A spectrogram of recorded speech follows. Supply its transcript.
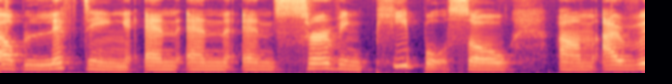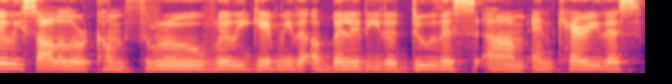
uplifting and and and serving people. So um, i really saw the lord come through really gave me the ability to do this um, and carry this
